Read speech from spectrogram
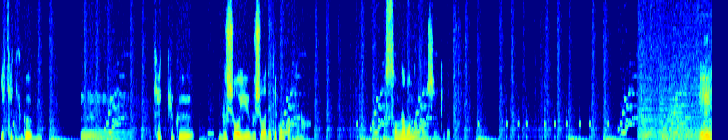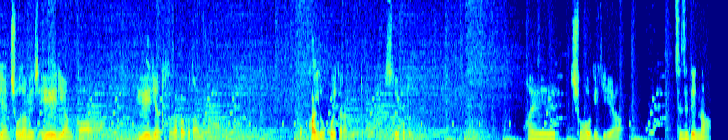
いや、結局、うーん、結局、武将いう武将は出てこんかったな。そんなもんなんかもしれんけど。エイリアン超ダメージ。エイリアンか。エイリアンと戦うことあるのかな北海道を越えたらってことか。そういうこと？へえー、超激レア。全然出んな。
